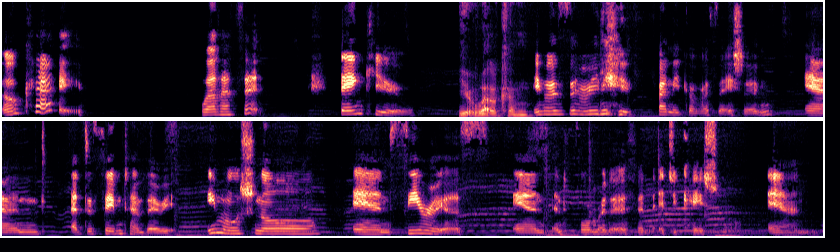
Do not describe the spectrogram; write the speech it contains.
Okay. Well, that's it. Thank you. You're welcome. It was a really funny conversation and at the same time very emotional and serious and informative and educational and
